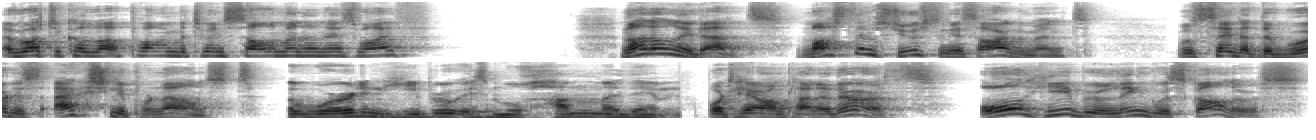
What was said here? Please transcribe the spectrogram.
erotical love poem between Solomon and his wife? Not only that, Muslims using this argument will say that the word is actually pronounced. The word in Hebrew is Muhammadim. But here on planet Earth, all Hebrew linguist scholars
